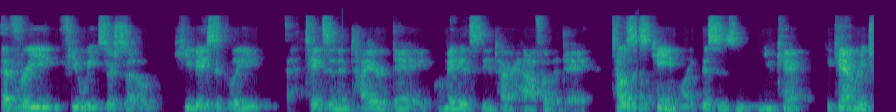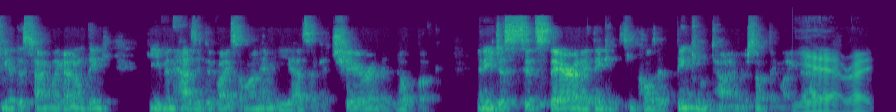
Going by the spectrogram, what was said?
every few weeks or so, he basically takes an entire day, or maybe it's the entire half of a day, tells his team like, "This is you can't you can't reach me at this time." Like I don't think he even has a device on him. He has like a chair and a notebook, and he just sits there. And I think he calls it thinking time or something like that. Yeah, right.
